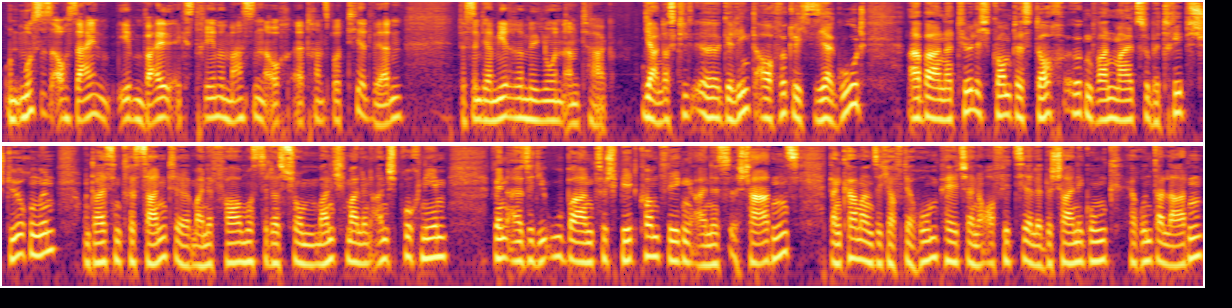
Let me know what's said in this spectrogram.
und muss es auch sein, eben weil extreme Massen auch äh, transportiert werden. Das sind ja mehrere Millionen am Tag. Ja, und das äh, gelingt auch wirklich sehr gut. Aber natürlich kommt es doch irgendwann mal zu Betriebsstörungen. Und da ist interessant, äh, meine Frau musste das schon manchmal in Anspruch nehmen. Wenn also die U-Bahn zu spät kommt wegen eines Schadens, dann kann man sich auf der Homepage eine offizielle Bescheinigung herunterladen,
